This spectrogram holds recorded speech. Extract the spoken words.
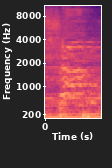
the show.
